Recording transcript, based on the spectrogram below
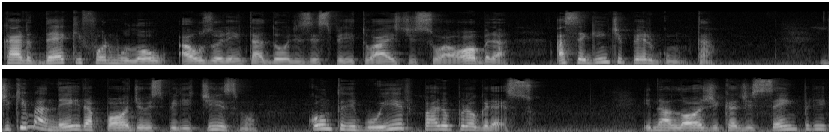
Kardec formulou aos orientadores espirituais de sua obra a seguinte pergunta de que maneira pode o Espiritismo contribuir para o progresso? E na lógica de sempre,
